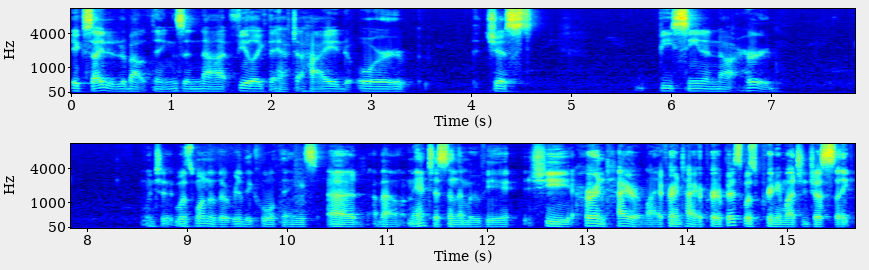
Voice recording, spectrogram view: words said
excited about things and not feel like they have to hide or just be seen and not heard which was one of the really cool things uh, about Mantis in the movie. She, her entire life, her entire purpose was pretty much just like,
